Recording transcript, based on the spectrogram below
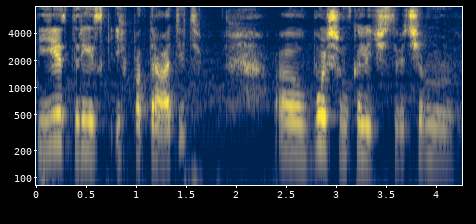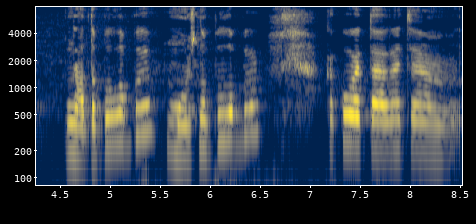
Есть риск их потратить э, в большем количестве, чем надо было бы, можно было бы. Какое-то, знаете,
